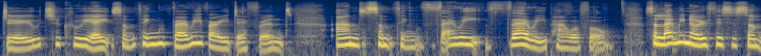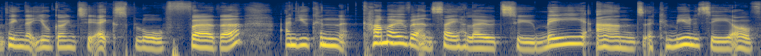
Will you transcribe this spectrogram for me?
do to create something very, very different and something very, very powerful. So let me know if this is something that you're going to explore further. And you can come over and say hello to me and a community of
